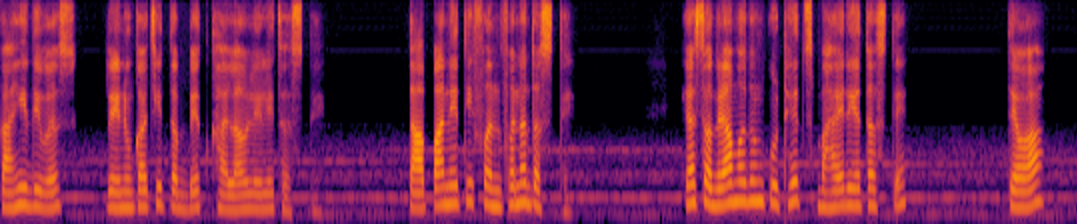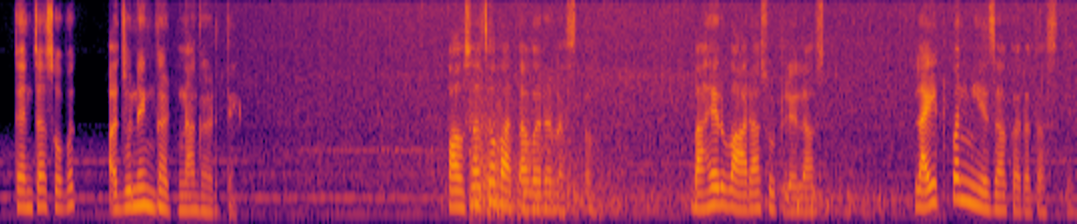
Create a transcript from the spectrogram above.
काही दिवस रेणुकाची तब्येत खालावलेलीच असते. तापाने ती फणफणत असते. या सगळ्यामधून कुठेच बाहेर येत असते तेव्हा त्यांच्यासोबत अजून एक घटना घडते. पावसाचं वातावरण असतं. बाहेर वारा सुटलेला असतो. लाइट पण ये जा करत असते.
